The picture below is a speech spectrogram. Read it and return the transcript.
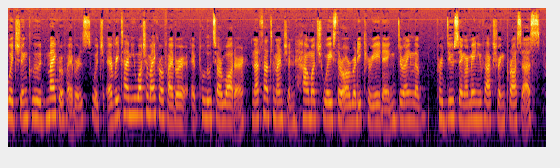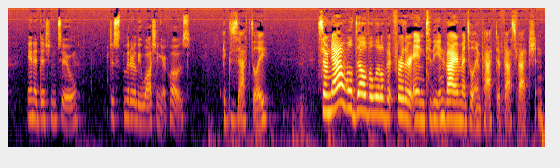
which include microfibers which every time you wash a microfiber it pollutes our water and that's not to mention how much waste they're already creating during the producing or manufacturing process in addition to just literally washing your clothes exactly so now we'll delve a little bit further into the environmental impact of fast fashion.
